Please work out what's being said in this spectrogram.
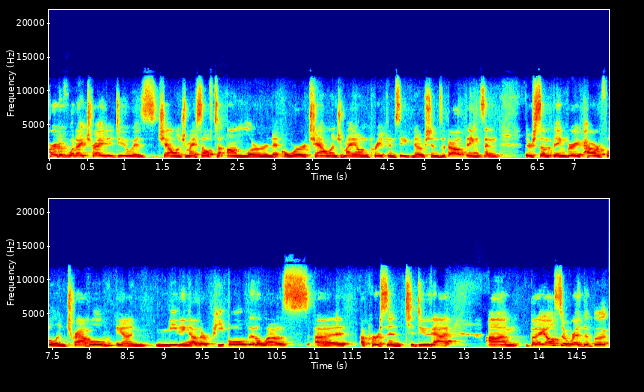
part of what I try to do is challenge myself to unlearn or challenge my own preconceived notions about things. And there's something very powerful in travel and meeting other people that allows uh, a person to do that. Um, but I also read the book,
